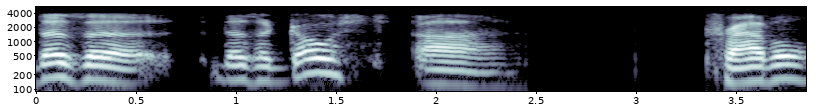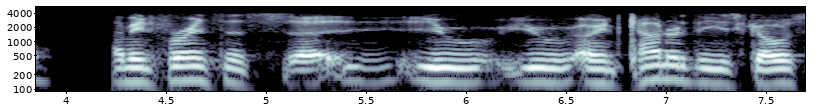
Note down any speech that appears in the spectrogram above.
does a does a ghost uh travel? I mean, for instance, uh, you you encounter these ghosts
